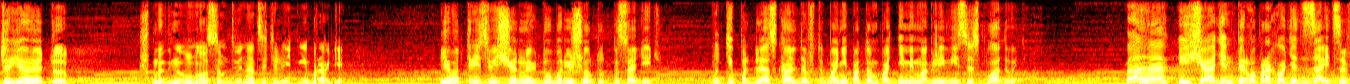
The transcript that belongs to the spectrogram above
«Да я это...» — шмыгнул носом двенадцатилетний браги. «Я вот три священных дуба решил тут посадить. Ну, типа для скальдов, чтобы они потом под ними могли висы складывать. «Ага, еще один первопроходец Зайцев.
